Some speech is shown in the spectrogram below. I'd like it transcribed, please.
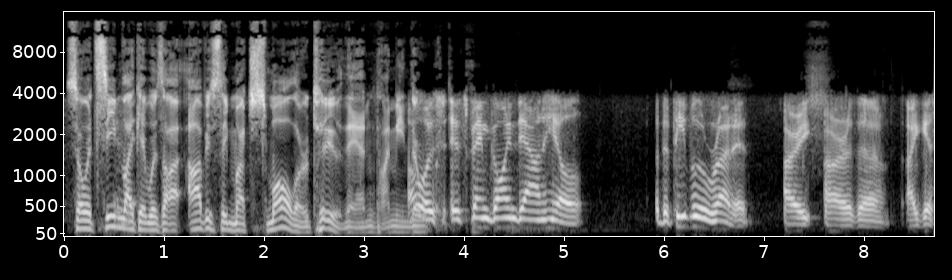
so it seemed like it was uh, obviously much smaller too. Then I mean, there, Oh, it's, it's been going downhill. The people who run it are are the I guess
